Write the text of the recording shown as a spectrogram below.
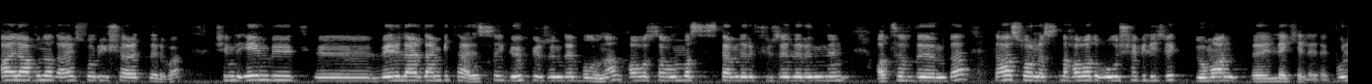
Hala buna dair soru işaretleri var. Şimdi en büyük e, verilerden bir tanesi gökyüzünde bulunan hava savunma sistemleri füzelerinin atıldığında daha sonrasında havada oluşabilecek duman e, lekeleri. Bu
